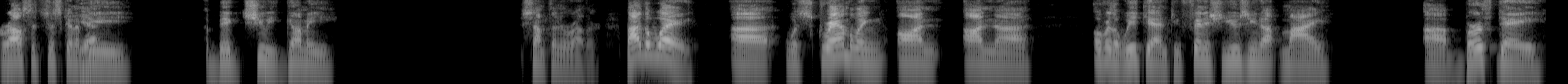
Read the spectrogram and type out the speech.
or else it's just going to Yeah. be a big, chewy, gummy something or other. By the way, uh, was scrambling on on uh, over the weekend to finish using up my uh, birthday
